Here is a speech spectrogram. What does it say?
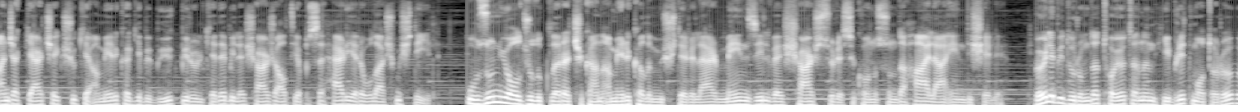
Ancak gerçek şu ki Amerika gibi büyük bir ülkede bile şarj altyapısı her yere ulaşmış değil. Uzun yolculuklara çıkan Amerikalı müşteriler menzil ve şarj süresi konusunda hala endişeli. Böyle bir durumda Toyota'nın hibrit motoru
